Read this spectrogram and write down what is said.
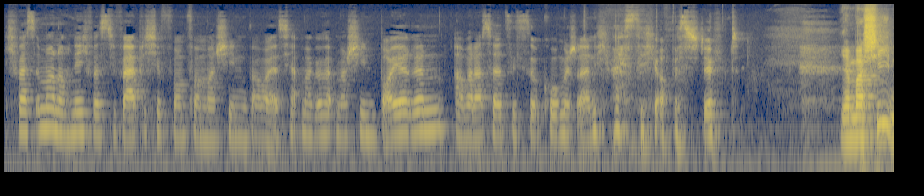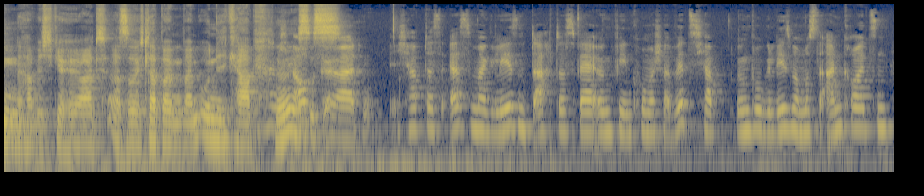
ich weiß immer noch nicht, was die weibliche Form von Maschinenbauer ist. Ich habe mal gehört Maschinenbäuerin, aber das hört sich so komisch an. Ich weiß nicht, ob es stimmt. Ja, Maschinen habe ich gehört. Also ich glaube beim, beim Unicup. Habe ne? ich auch gehört. Ich habe das erste Mal gelesen, dachte, das wäre irgendwie ein komischer Witz. Ich habe irgendwo gelesen, man musste ankreuzen,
